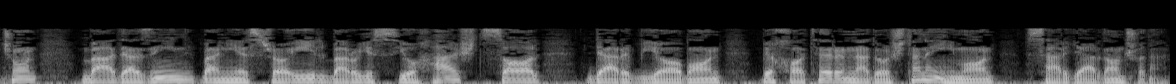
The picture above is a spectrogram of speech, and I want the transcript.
چون بعد از این بنی اسرائیل برای سی و هشت سال در بیابان به خاطر نداشتن ایمان سرگردان شدند.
